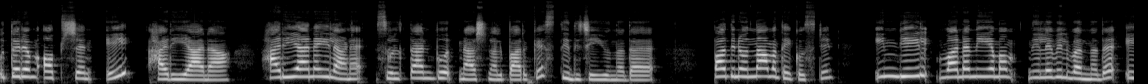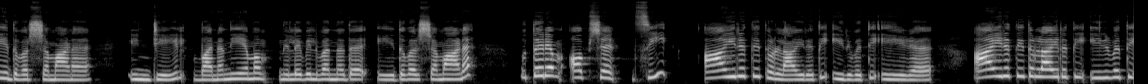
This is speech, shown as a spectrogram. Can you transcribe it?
ഉത്തരം ഓപ്ഷൻ എ ഹരിയാന. ഹരിയാനയിലാണ് സുൽത്താൻപൂർ നാഷണൽ പാർക്ക് സ്ഥിതി ചെയ്യുന്നത്. പതിനൊന്നാമത്തെ ക്വസ്റ്റ്യൻ ഇന്ത്യയിൽ വനനിയമം നിലവിൽ വന്നത് ഏത് വർഷമാണ്? ഇന്ത്യയിൽ വനനിയമം നിലവിൽ വന്നത് ഏതു വർഷമാണ്? ഉത്തരം ഓപ്ഷൻ സി ആയിരത്തി തൊള്ളായിരത്തി ഇരുപത്തി ഏഴ് ആയിരത്തി തൊള്ളായിരത്തി ഇരുപത്തി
